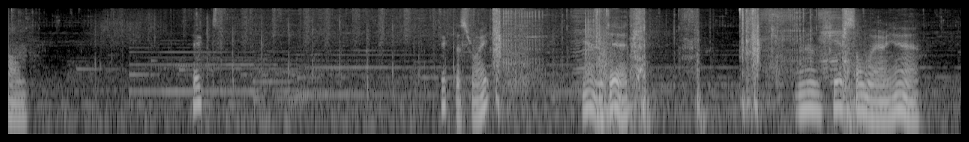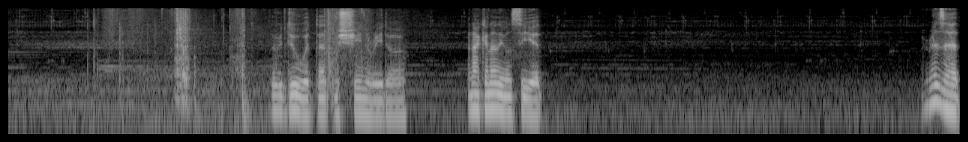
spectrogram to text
Um. Hold on. Picked. Picked this, right? Yeah, we did. Around here somewhere, yeah. What do we do with that machinery though? And I cannot even see it. Where is it?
